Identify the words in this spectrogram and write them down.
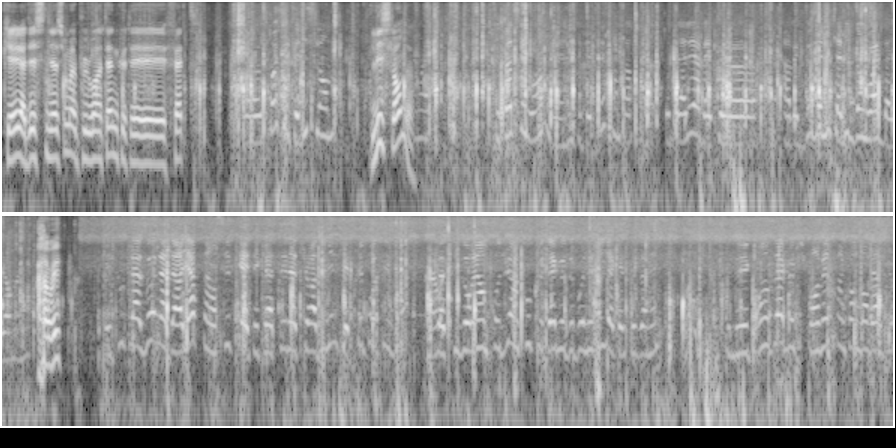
quelle est la destination la plus lointaine que t'aies faite? Euh, je crois que c'était l'Islande. L'Islande? C'est pas très loin, mais c'était très sympa. J'étais allée avec, avec deux amis qui habitent dans l'Oise d'ailleurs même. Ah oui? La zone là derrière, c'est un site qui a été classé Natura 2000 qui est très protégé. Parce qu'ils auraient introduit un couple d'aigles de Bonnéville il y a quelques années. C'est des grands aigles qui font 1m50 d'envergure.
